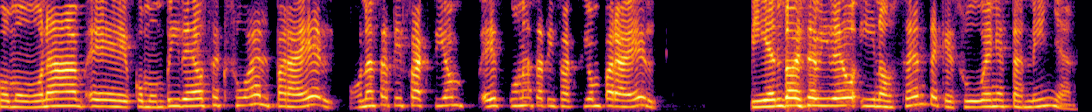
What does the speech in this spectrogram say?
como, una, eh, como un video sexual para él. Una satisfacción, es una satisfacción para él. Viendo ese video inocente que suben estas niñas.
